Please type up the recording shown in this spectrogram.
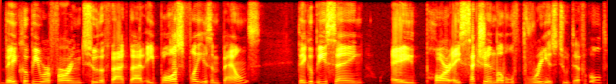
they could be referring to the fact that a boss fight is in bounds. They could be saying a part, a section level three is too difficult.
